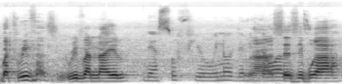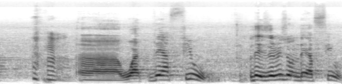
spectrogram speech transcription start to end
But rivers, River Nile, They are so few. We know them in uh, the world. Uh, what? There are few. There is a reason there are few.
